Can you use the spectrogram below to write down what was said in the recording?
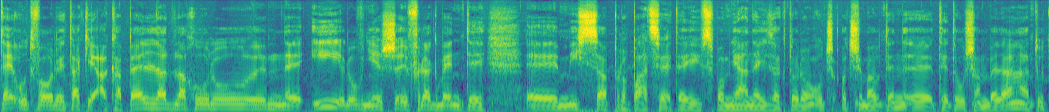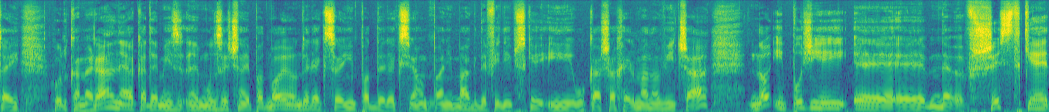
te utwory takie a cappella dla chóru i również fragmenty e, Missa Propace, tej wspomnianej, za którą otrzymał ten e, tytuł szambelana. Tutaj chór kameralny Akademii Muzycznej pod moją dyrekcją i pod dyrekcją pani Magdy Filipskiej i Łukasza Hermanowicza. No i później e, wszystkie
